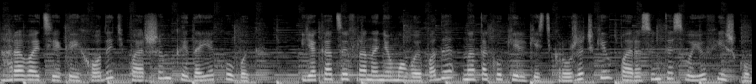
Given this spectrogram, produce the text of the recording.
Гравець, який ходить першим, кидає кубик. Яка цифра на ньому випаде, на таку кількість кружечків пересуньте свою фішку.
